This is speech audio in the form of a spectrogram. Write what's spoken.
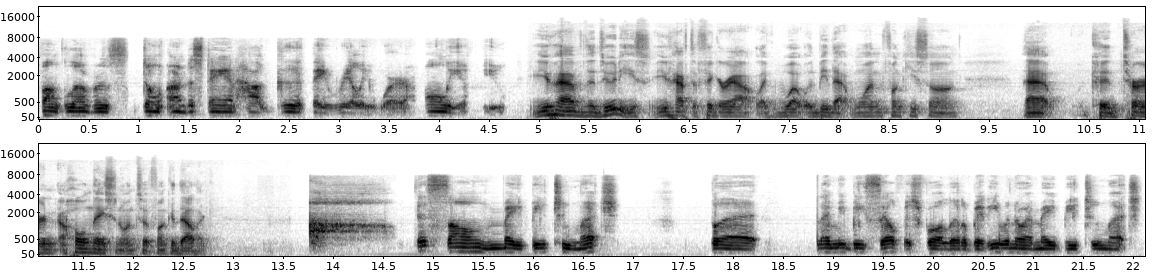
funk lovers don't understand how good they really were. Only a few. You have the duties. You have to figure out like what would be that one funky song that could turn a whole nation onto Funkadelic. This song may be too much, but let me be selfish for a little bit, even though it may be too much.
